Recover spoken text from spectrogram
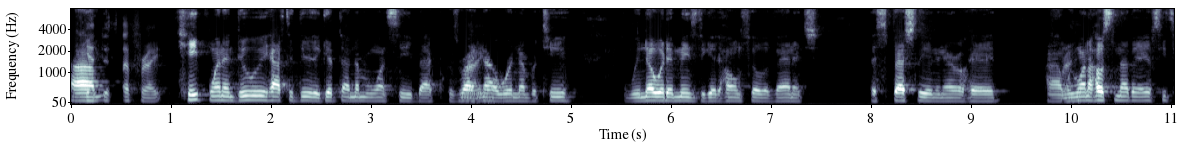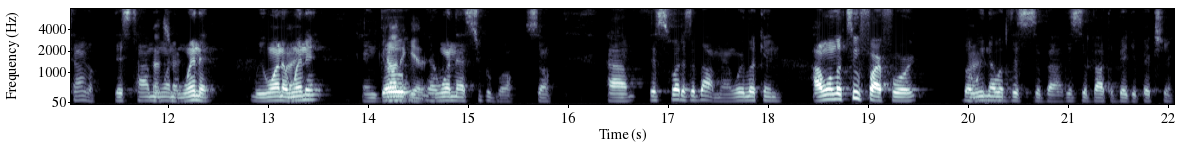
get um, this stuff right. Keep winning. Do what we have to do to get that number one seed back? Because right, right. now we're number two. We know what it means to get home field advantage, especially in an Arrowhead. Um, right. We want to host another AFC title. This time we want right. to win it. We want to win it and go and win that Super Bowl. So um, this is what it's about, man. We're looking. I won't look too far forward, but we know what this is about. This is about the bigger picture,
